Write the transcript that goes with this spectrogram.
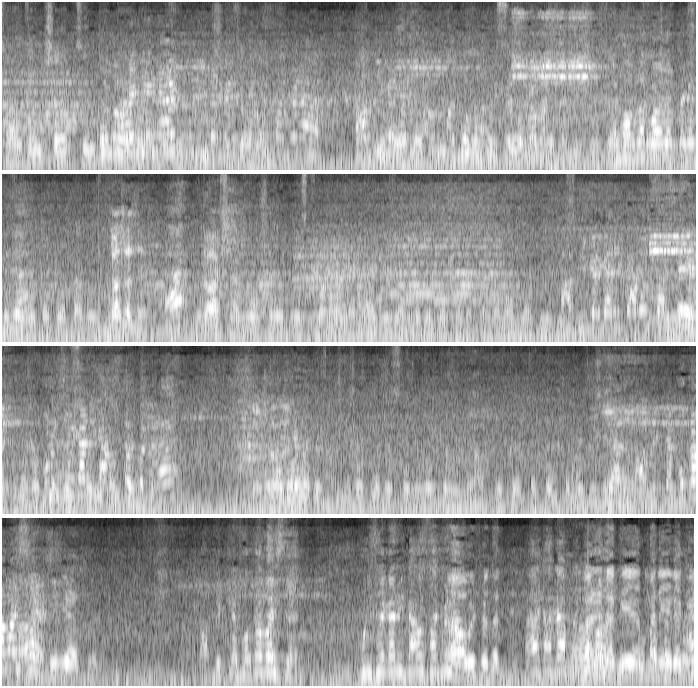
সার্জন সাহেব চিন্তা করেন। আপনি মহিলা পুলিশ বিয়ে দশ হাজার। হ্যাঁ? দশ। সার্জন সাহেব বুঝতে পারবেন না যে আপনাকে দশ হাজার টাকা মামলা দিয়ে দিচ্ছে পাবলিকের গাড়ির বাংলাদেশ পুলিশ আপনাকে সরি বলতে হবে। আপনি তো একটা কোম্পানির আপনি কি আর পাবলিককে বোকা পাইছে? ঠিকই আছে। পাবলিককে বোকা পাইছে? পুলিশের গাড়ির কাগজ থাকবে না? হ্যাঁ অবশ্যই থাকবে। হ্যাঁ আপনি মানে এটা কি?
